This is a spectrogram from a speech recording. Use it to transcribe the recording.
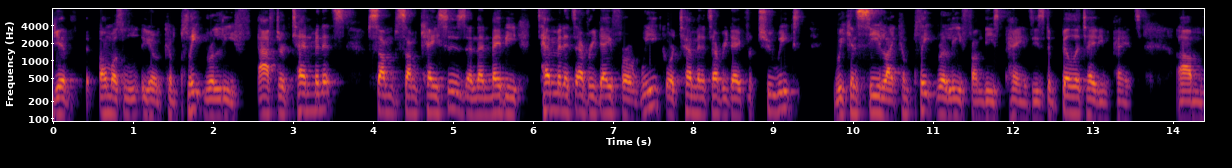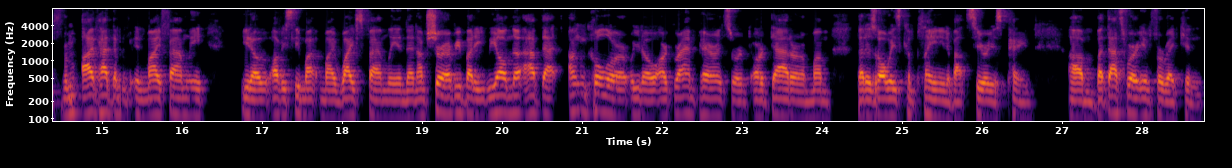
give almost you know complete relief after 10 minutes some some cases and then maybe 10 minutes every day for a week or 10 minutes every day for 2 weeks we can see like complete relief from these pains these debilitating pains. Um, from I've had them in my family you know obviously my, my wife's family and then i'm sure everybody we all know have that uncle or you know our grandparents or our dad or our mom that is always complaining about serious pain um, but that's where infrared can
